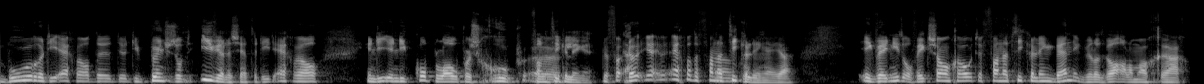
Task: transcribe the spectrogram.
boeren die echt wel de, de, die puntjes op de i willen zetten. Die echt wel in die, in die koplopersgroep... eh, Fanatiekelingen. de, fa- de- ja, echt wel de fanatiekelingen, ja. Ik weet niet of ik zo'n grote fanatiekeling ben. Ik wil het wel allemaal graag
